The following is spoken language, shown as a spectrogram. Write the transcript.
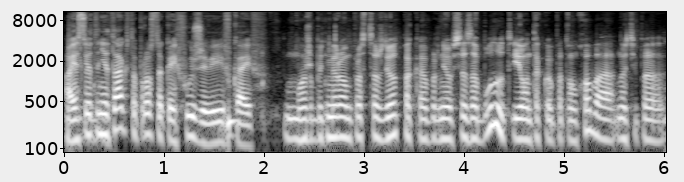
А если это не так, то просто кайфуй, живи в кайф. Может быть, Мирон просто ждет, пока про него все забудут, и он такой потом хоба, ну, типа,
